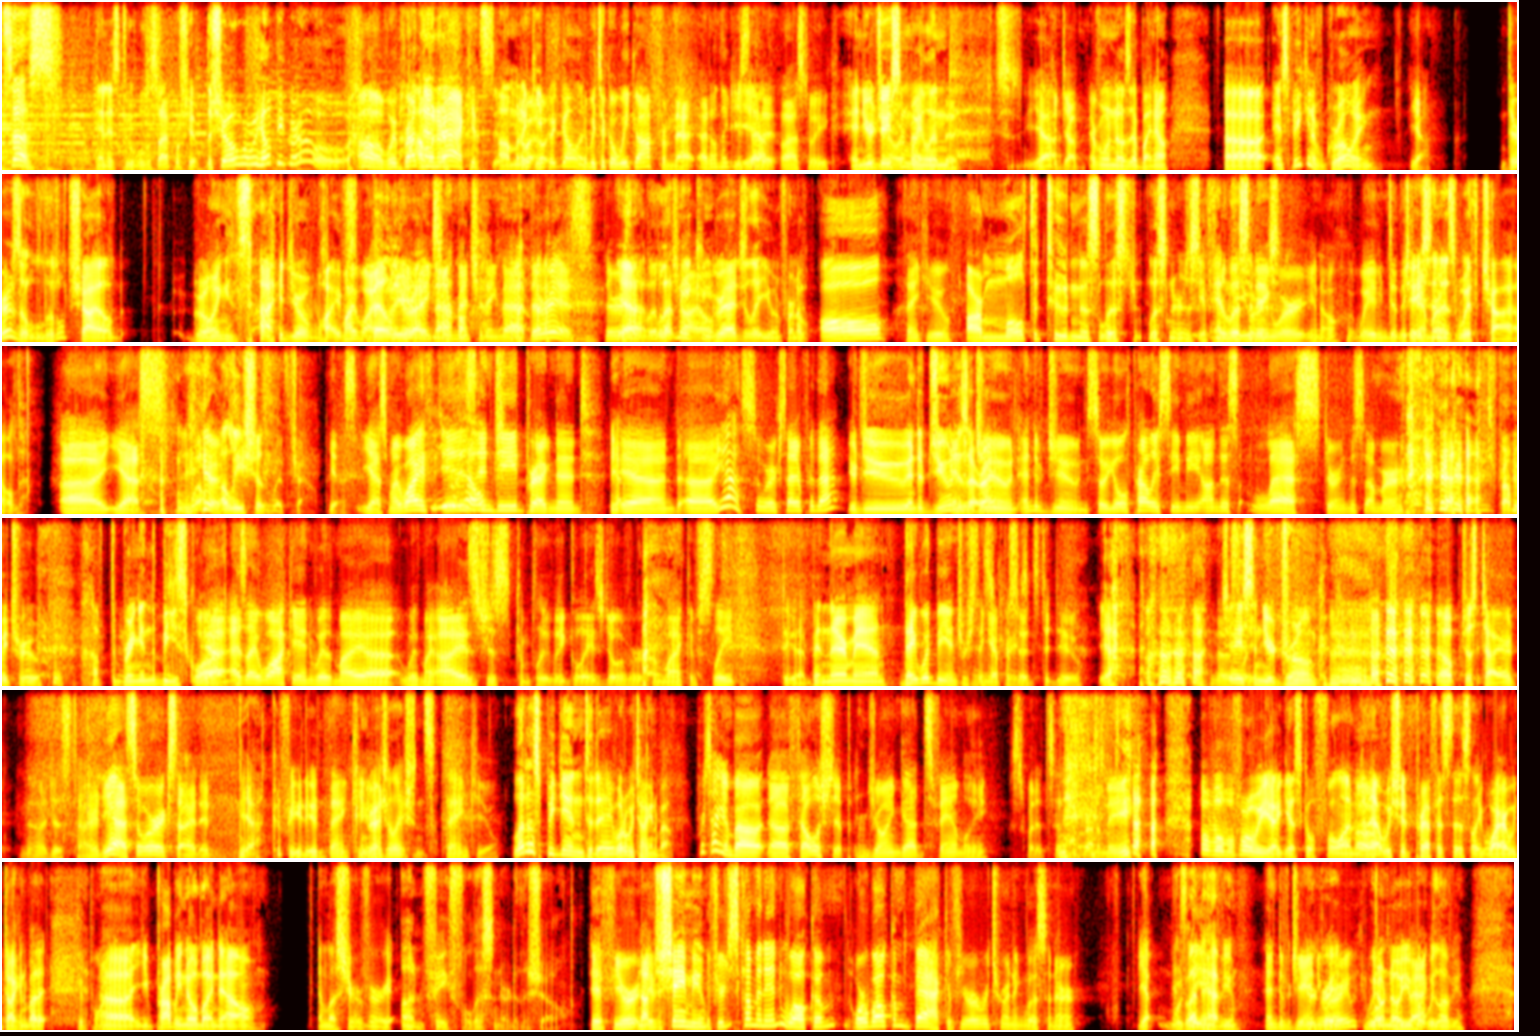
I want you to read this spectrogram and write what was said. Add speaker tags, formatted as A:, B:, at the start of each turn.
A: It's us, and it's Doable Discipleship, the show where we help you grow.
B: Oh, we brought that
A: gonna-
B: back. It's
A: I'm gonna keep it going.
B: We took a week off from that. I don't think you
A: Yeah.
B: said it last week.
A: And you're Jason
B: we're back with
A: Wayland. Yeah,
B: Good job.
A: Everyone knows that by now. Uh, and speaking of growing,
B: Yeah,
A: there is a little child growing inside your wife's
B: my wife.
A: belly
B: okay,
A: right
B: thanks
A: now.
B: for mentioning that. There is. There is
A: yeah,
B: a little
A: let
B: child.
A: me congratulate you in front of all
B: Thank you.
A: our multitudinous list- listeners.
B: If you're listening,
A: viewers.
B: we're you know waving to the
A: Jason
B: camera.
A: Jason is with child.
B: Uh, yes.
A: Well, Alicia's with child.
B: yes, yes. My wife
A: You
B: is
A: helped.
B: indeed pregnant.
A: Yeah.
B: and uh, yeah, so we're excited for that.
A: You're due end of June.
B: End
A: is
B: of
A: that right?
B: June, end of June. So you'll probably see me on this less during the summer.
A: That's probably true. have to bring in the B squad.
B: Yeah, as I walk in with my uh, with my eyes just completely glazed over from lack of sleep.
A: Dude, I've been there, man.
B: They would be interesting
A: That's crazy.
B: episodes to do.
A: Yeah.
B: No
A: Jason,
B: sleep.
A: you're drunk. nope, just tired.
B: no, just tired. Yeah, so we're excited.
A: Yeah, good for you, dude.
B: Thank you.
A: Congratulations.
B: Thank you.
A: Let us begin today. What are we talking about?
B: We're talking about uh, fellowship, enjoying God's family. That's what it says in front of me.
A: Oh, well, before we, I guess, go full on into
B: Oh.
A: that, we should preface this. Like, why are we talking about it?
B: Good point.
A: Uh, you probably know by now, unless you're a very unfaithful listener to the show.
B: If you're
A: Not
B: if,
A: to shame you.
B: if you're just coming in, welcome or welcome back if you're a returning listener.
A: Yep, we're glad to have you.
B: End of January. can
A: We don't know you,
B: back.
A: but we love you.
